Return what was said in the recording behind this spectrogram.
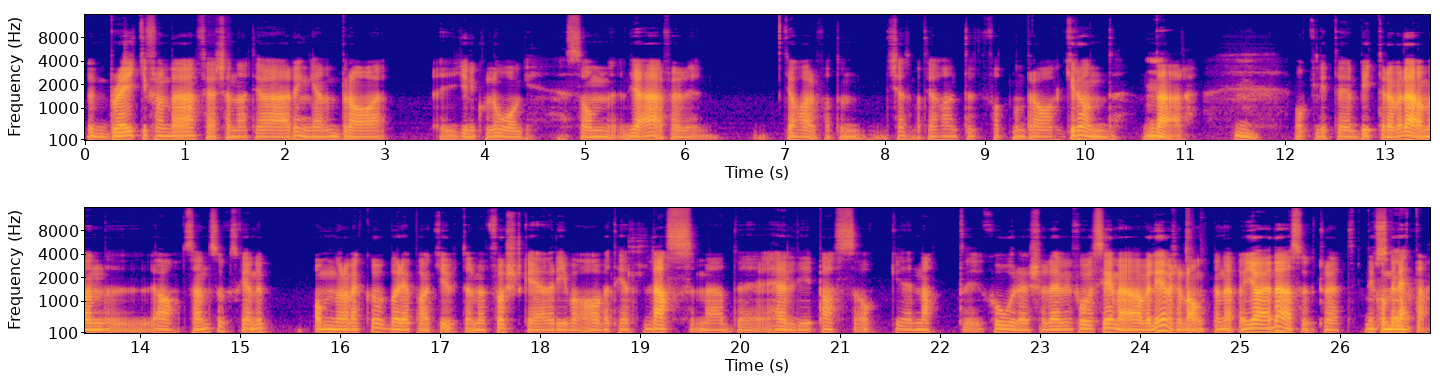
en break ifrån det för jag känner att jag är ingen bra gynekolog som jag är för jag har fått en, det känns som att jag har inte fått någon bra grund Mm. där Mm. och lite bitter över det men ja sen så ska jag nu om några veckor börja på akuten men först ska jag riva av ett helt lass med eh, helgpass och eh, nattjourer så det, vi får väl se om jag överlever så långt men eh, gör jag det så tror jag att det kommer Ska- lätta.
